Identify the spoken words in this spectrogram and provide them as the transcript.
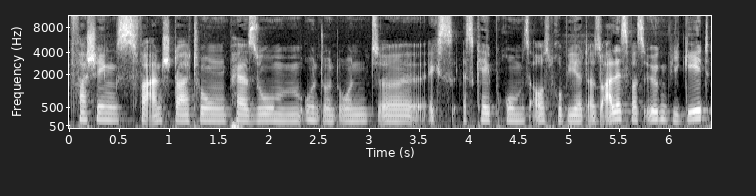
Faschingsveranstaltungen per Zoom und, und, und, äh, Escape Rooms ausprobiert. Also alles, was irgendwie geht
